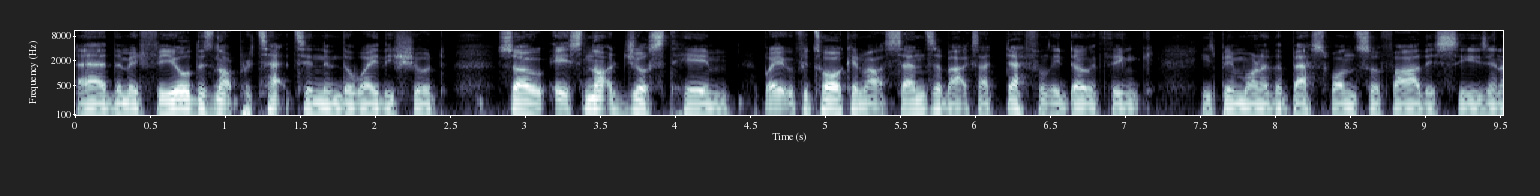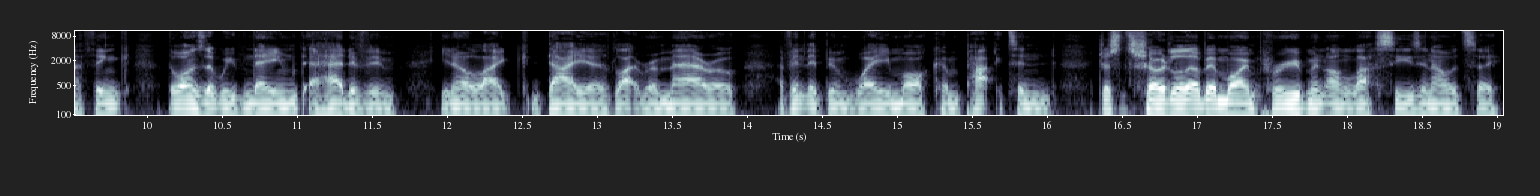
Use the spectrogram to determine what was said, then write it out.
Uh, the midfield is not protecting them the way they should. So it's not just him. But if we're talking about centre backs, I definitely don't think he's been one of the best ones so far this season. I think the ones that we've named ahead of him, you know, like Dier, like Romero, I think they've been way more compact and just showed a little bit more improvement on last season, I would say.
